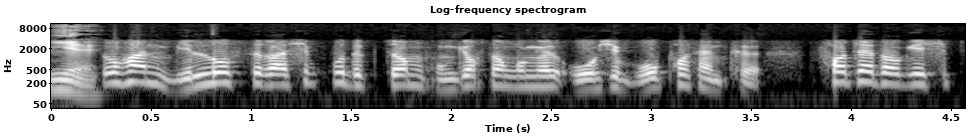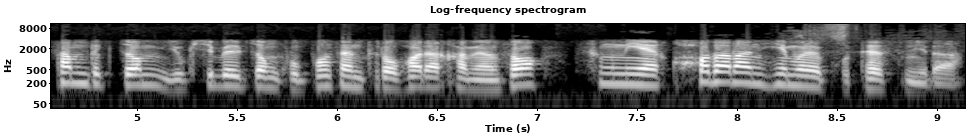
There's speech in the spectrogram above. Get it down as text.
예. 또한 밀로스가 19득점, 공격 성공률 55%, 서재덕이 13득점, 61.9%로 활약하면서 승리에 커다란 힘을 보탰습니다.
